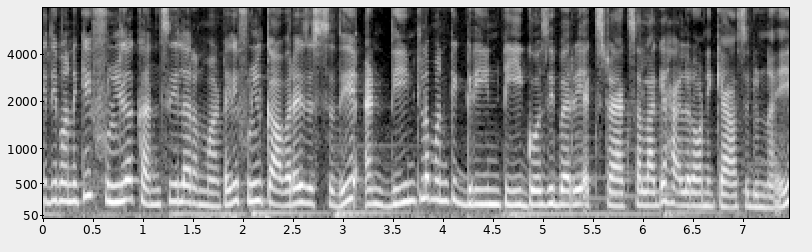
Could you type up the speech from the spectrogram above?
ఇది మనకి ఫుల్గా కన్సీలర్ అనమాట ఇది ఫుల్ కవరేజ్ ఇస్తుంది. అండ్ దీంట్లో మనకి green tea goji berry extracts అలాగే హైలరానిక్ యాసిడ్ ఉన్నాయి.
